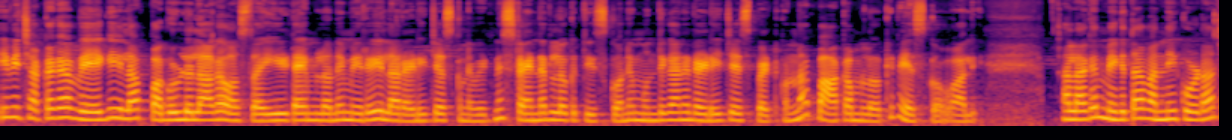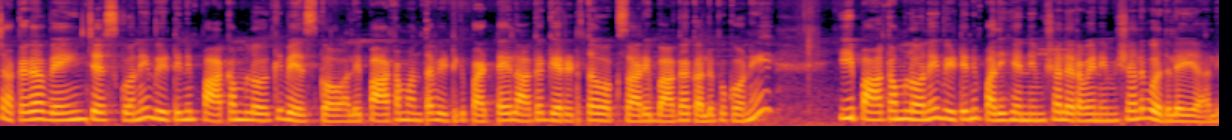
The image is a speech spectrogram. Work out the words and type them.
ఇవి చక్కగా వేగి ఇలా పగుళ్ళులాగా వస్తాయి. ఈ టైంలోనే మీరు ఇలా రెడీ చేసుకున్న వీటిని స్టైనర్లోకి తీసుకొని ముందుగానే రెడీ చేసి పెట్టుకున్న పాకంలోకి వేసుకోవాలి. అలాగే మిగతావన్నీ కూడా చక్కగా వేయించేసుకొని వీటిని పాకంలోకి వేసుకోవాలి. పాకం అంతా వీటికి పట్టేలాగా గెరటితో ఒకసారి బాగా కలుపుకొని ఈ పాకంలోనే వీటిని పదిహేను నిమిషాలు ఇరవై నిమిషాలు వదిలేయాలి.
